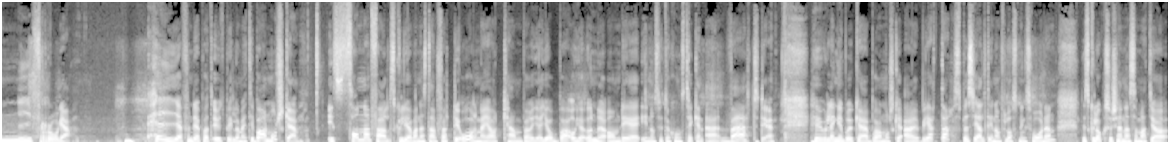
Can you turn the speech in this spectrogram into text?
Ny fråga. Hej, jag funderar på att utbilda mig till barnmorska. I sådana fall skulle jag vara nästan 40 år när jag kan börja jobba och jag undrar om det inom situationstecken är värt det. Hur länge brukar barnmorskor arbeta, speciellt inom förlossningsvården? Det skulle också kännas som att jag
